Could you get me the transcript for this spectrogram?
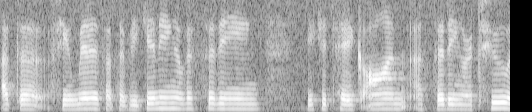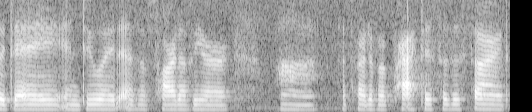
at the few minutes at the beginning of a sitting you could take on a sitting or two a day and do it as a part of your, uh, as part of a practice as a start.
